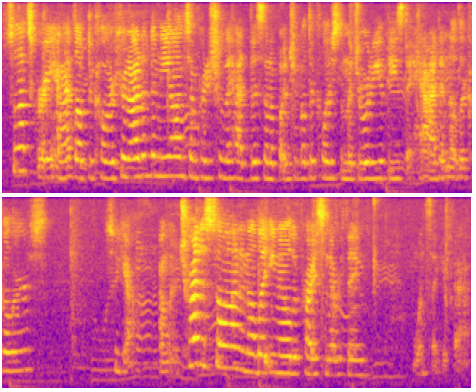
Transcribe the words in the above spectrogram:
So that's great, and I love the color. If you're not into neons, I'm pretty sure they had this in a bunch of other colors. The majority of these they had in other colors. So yeah, I'm going to try this on and I'll let you know the price and everything once I get back.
